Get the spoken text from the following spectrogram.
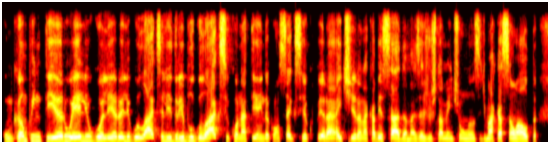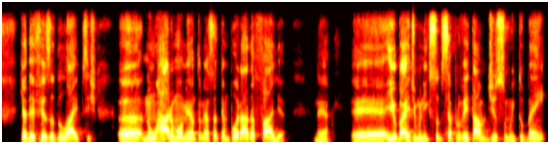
com o campo inteiro, ele o goleiro, ele o Gulax, ele dribla o Gulax e o Konaté ainda consegue se recuperar e tira na cabeçada, mas é justamente um lance de marcação alta que a defesa do Leipzig, uh, num raro momento nessa temporada, falha. Né? É, e o Bayern de Munique soube se aproveitar disso muito bem.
